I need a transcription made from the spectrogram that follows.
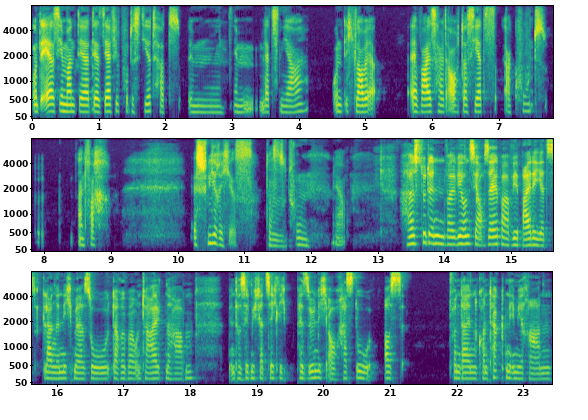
und er ist jemand, der, der sehr viel protestiert hat im, im letzten Jahr. Und ich glaube, er, er weiß halt auch, dass jetzt akut einfach es schwierig ist, das mhm. zu tun. Ja. Hast du denn, weil wir uns ja auch selber, wir beide jetzt lange nicht mehr so darüber unterhalten haben, interessiert mich tatsächlich persönlich auch, hast du aus von deinen Kontakten im Iran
